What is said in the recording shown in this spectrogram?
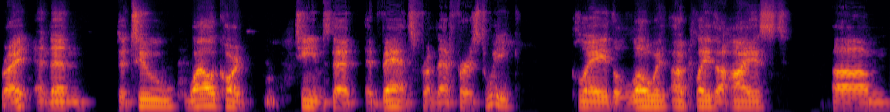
right? And then the two wild card teams that advance from that first week play the lowest, uh, play the highest, um,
